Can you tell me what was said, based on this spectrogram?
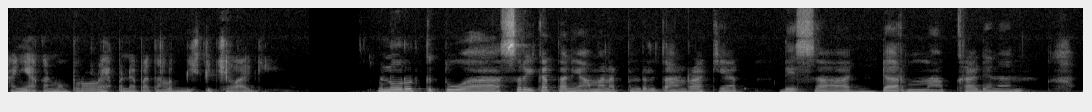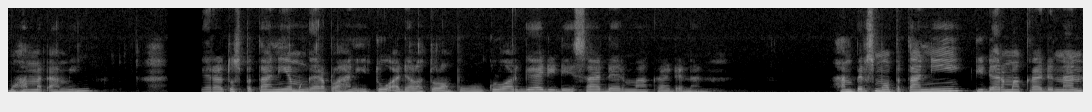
hanya akan memperoleh pendapatan lebih kecil lagi. Menurut Ketua Serikat Tani Amanat Penderitaan Rakyat Desa Dharma Kradanan, Muhammad Amin, 300 petani yang menggarap lahan itu adalah tulang punggung keluarga di Desa Dharma Kradanan. Hampir semua petani di Dharma Kradanan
